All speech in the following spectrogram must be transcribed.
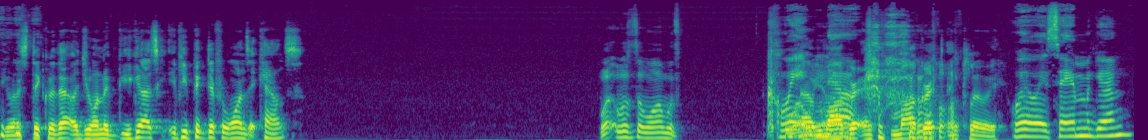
you want to stick with that, or do you want to? You guys, if you pick different ones, it counts. What was the one with Wait, Uh, Chloe? no. Margaret and Margaret and Chloe. Wait, wait, say him again.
